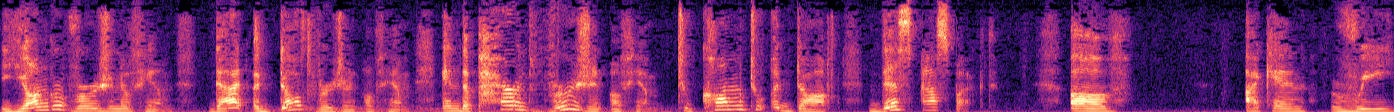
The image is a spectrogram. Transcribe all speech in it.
younger version of him, that adult version of him, and the parent version of him to come to adopt this aspect of I can re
